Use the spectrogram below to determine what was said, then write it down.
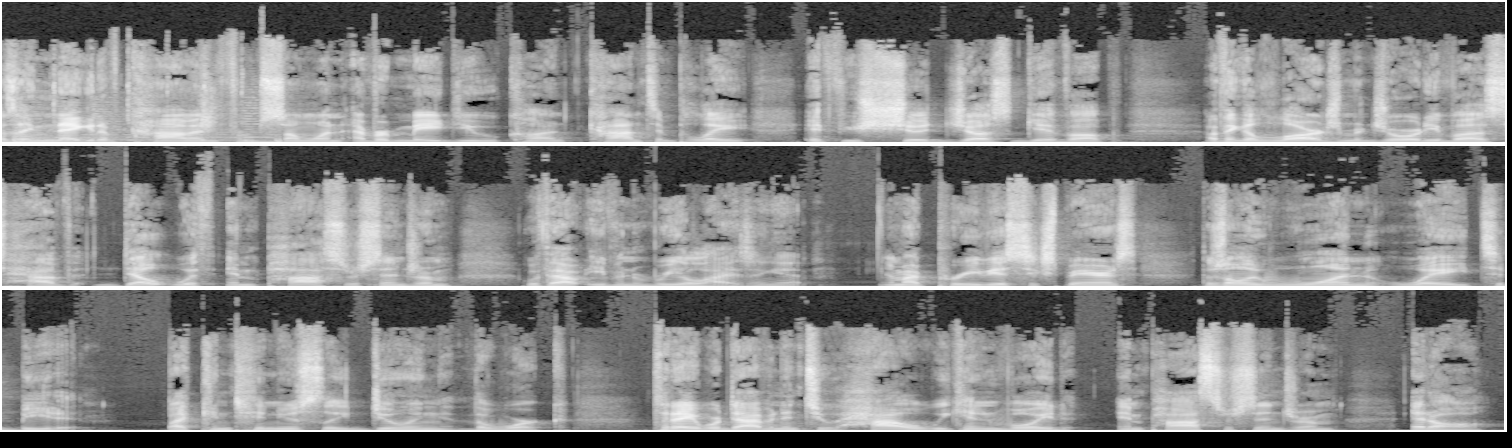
Has a negative comment from someone ever made you con- contemplate if you should just give up? I think a large majority of us have dealt with imposter syndrome without even realizing it. In my previous experience, there's only one way to beat it by continuously doing the work. Today, we're diving into how we can avoid imposter syndrome at all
